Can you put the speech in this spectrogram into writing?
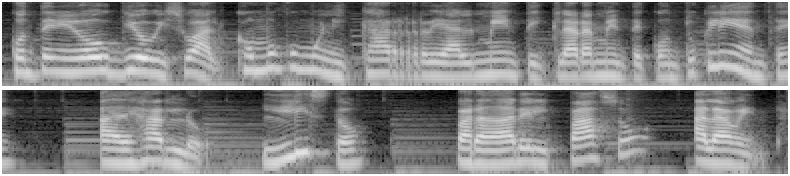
contenido audiovisual, cómo comunicar realmente y claramente con tu cliente, a dejarlo listo para dar el paso a la venta.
